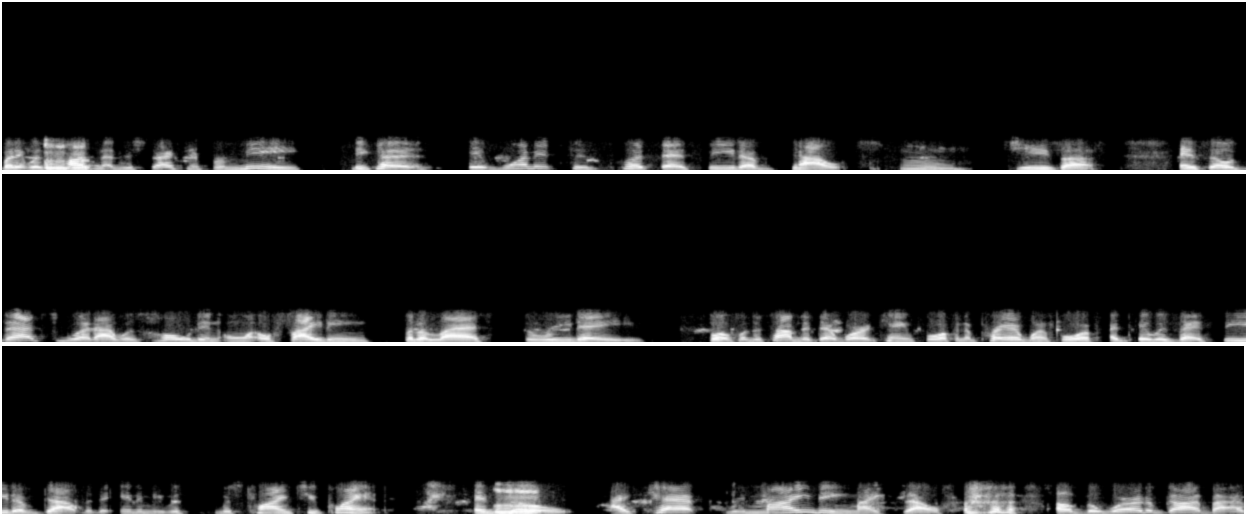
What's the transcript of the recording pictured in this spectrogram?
but it was causing a distraction for me because it wanted to put that seed of doubt. Mm, Jesus. And so that's what I was holding on or fighting for the last three days. For, for the time that that word came forth and the prayer went forth, it was that seed of doubt that the enemy was, was trying to plant. And Mhm. so I kept reminding myself of the word of God by,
